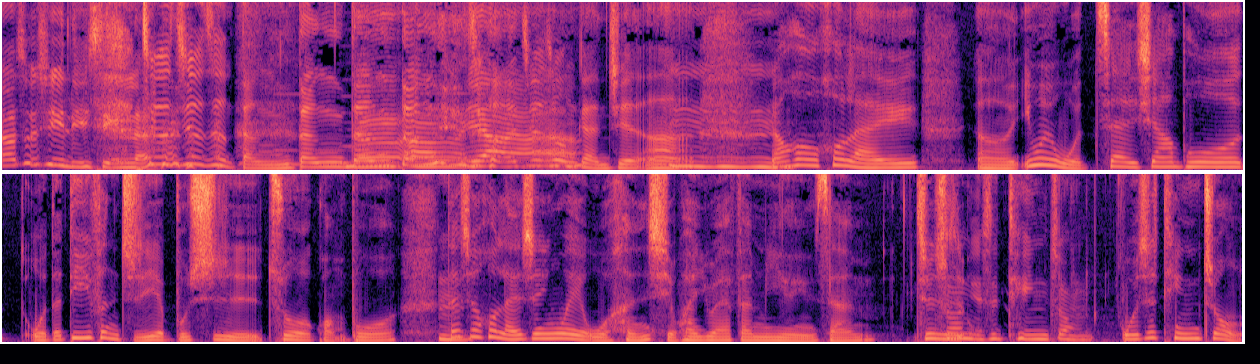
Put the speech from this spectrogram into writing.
要出去旅行了。就是就是噔噔噔嗯噔，嗯你知道吗呀。就这种感觉啊。嗯嗯嗯，然后后来，呃，因为我在新加坡，我的第一份职业不是做广播，嗯。但是后来是因为我很喜欢 U F M 一零三，就是说你是听众，我是听众，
